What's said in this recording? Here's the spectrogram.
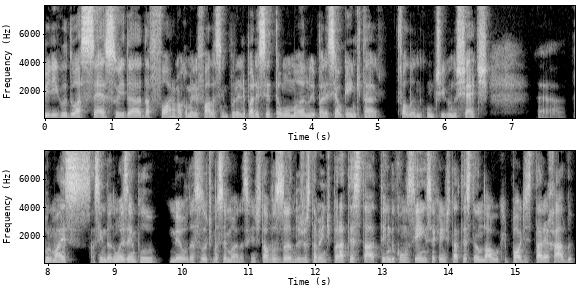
perigo do acesso e da, da forma como ele fala, assim, por ele parecer tão humano e parecer alguém que tá falando contigo no chat. Uh, por mais, assim, dando um exemplo meu dessas últimas semanas, que a gente estava usando justamente para testar, tendo consciência que a gente está testando algo que pode estar errado,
